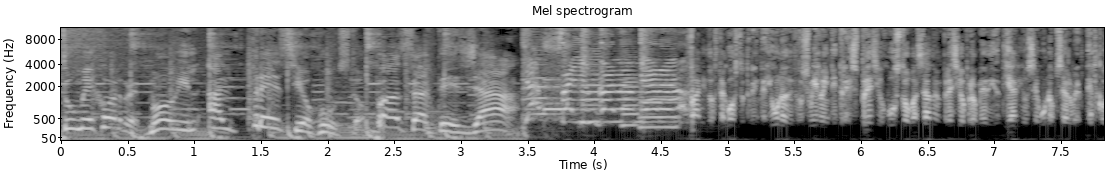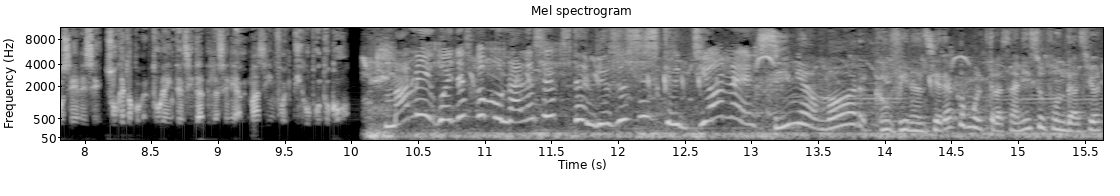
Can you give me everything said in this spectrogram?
tu mejor red móvil al precio justo. Pásate ya. Válido hasta agosto 31 de 2023. Precio justo basado en precio promedio diario según Observer Telco CNC. Sujeto a cobertura e intensidad de la señal. Más info en tigo.co. Mami, Huellas Comunales extendió sus inscripciones. Sí, mi amor. Con Financiera como Ultrasan y su fundación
